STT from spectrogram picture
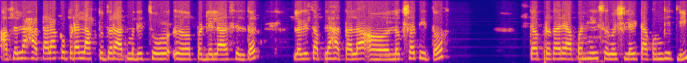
आपल्याला हाताला कपडा लागतो जर आतमध्ये चोळ पडलेला असेल तर लगेच आपल्या हाताला लक्षात येतं. त्या प्रकारे आपण हे सर्व शिलाई टाकून घेतली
